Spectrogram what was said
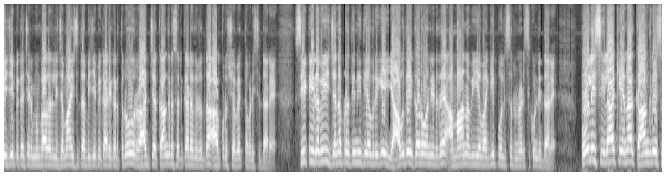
ಬಿಜೆಪಿ ಕಚೇರಿ ಮುಂಭಾಗದಲ್ಲಿ ಜಮಾಯಿಸಿದ ಬಿಜೆಪಿ ಕಾರ್ಯಕರ್ತರು ರಾಜ್ಯ ಕಾಂಗ್ರೆಸ್ ಸರ್ಕಾರ ವಿರುದ್ಧ ಆಕ್ರೋಶ ವ್ಯಕ್ತಪಡಿಸಿದ್ದಾರೆ. ಸಿಟಿ ರವಿ ಜನಪ್ರತಿನಿಧಿ ಅವರಿಗೆ ಯಾವುದೇ ಗೌರವ ನೀಡದೆ ಅಮಾನವೀಯವಾಗಿ ಪೊಲೀಸರು ನಡೆಸಿಕೊಂಡಿದ್ದಾರೆ. ಪೊಲೀಸ್ ಇಲಾಖೆಯನ್ನ ಕಾಂಗ್ರೆಸ್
